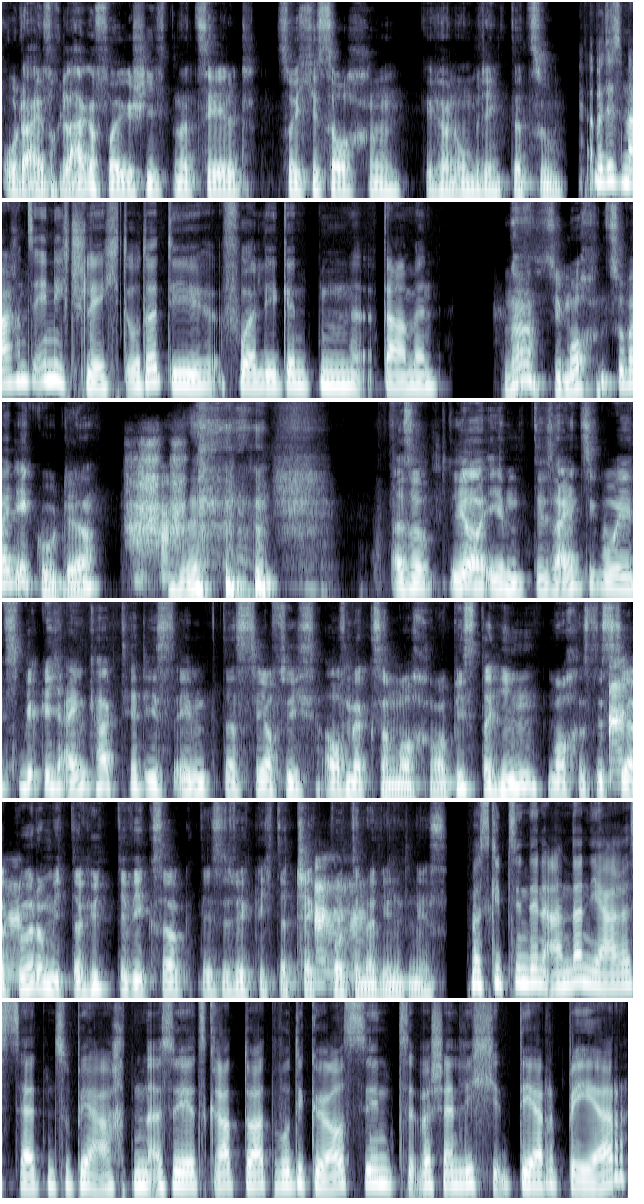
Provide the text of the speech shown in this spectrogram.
oder einfach Lagerfeuergeschichten erzählt. Solche Sachen gehören unbedingt dazu. Aber das machen sie eh nicht schlecht, oder? Die vorliegenden Damen. Na, sie machen soweit eh gut, ja. Also ja, eben das Einzige, wo ich jetzt wirklich einkackt hätte, ist eben, dass sie auf sich aufmerksam machen. Aber bis dahin machen sie das sehr gut und mit der Hütte, wie gesagt, das ist wirklich der Jackpot in der Wildnis. Was gibt es in den anderen Jahreszeiten zu beachten? Also jetzt gerade dort, wo die Girls sind, wahrscheinlich der Bär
